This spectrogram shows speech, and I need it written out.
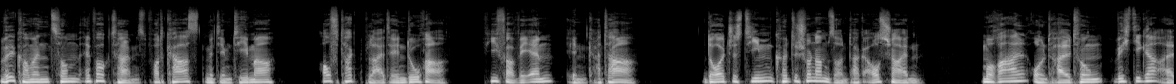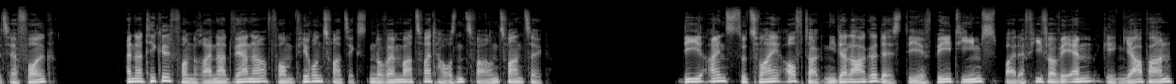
Willkommen zum Epoch Times Podcast mit dem Thema Auftaktpleite in Doha, FIFA WM in Katar. Deutsches Team könnte schon am Sonntag ausscheiden. Moral und Haltung wichtiger als Erfolg? Ein Artikel von Reinhard Werner vom 24. November 2022. Die 1 zu 2 Auftaktniederlage des DFB-Teams bei der FIFA WM gegen Japan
